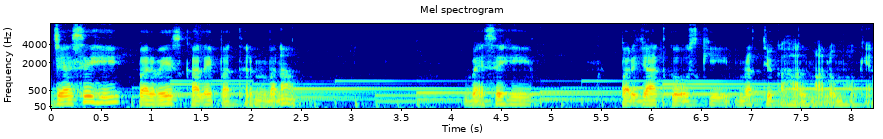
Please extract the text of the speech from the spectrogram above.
जैसे ही परवेज काले पत्थर में बना, वैसे ही परिजात को उसकी मृत्यु का हाल मालूम हो गया,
